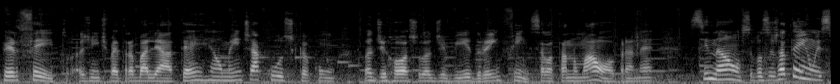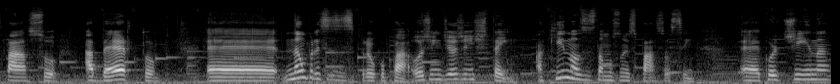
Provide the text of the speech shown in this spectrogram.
perfeito. A gente vai trabalhar até realmente a acústica com lá de rocha, lá de vidro, enfim, se ela está numa obra, né? Se não, se você já tem um espaço aberto, é, não precisa se preocupar. Hoje em dia a gente tem, aqui nós estamos num espaço assim, é, cortina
